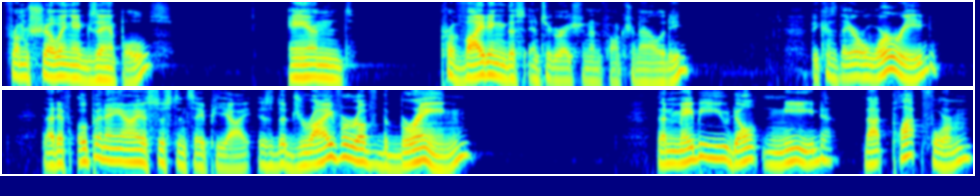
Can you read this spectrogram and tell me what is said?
from showing examples and providing this integration and functionality because they are worried that if OpenAI Assistants API is the driver of the brain, then maybe you don't need that platform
